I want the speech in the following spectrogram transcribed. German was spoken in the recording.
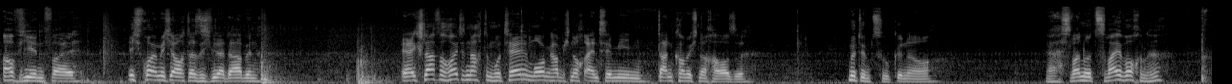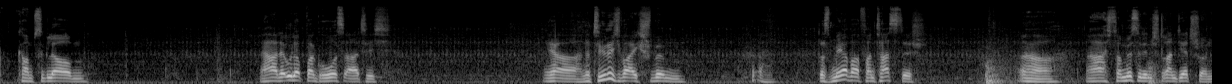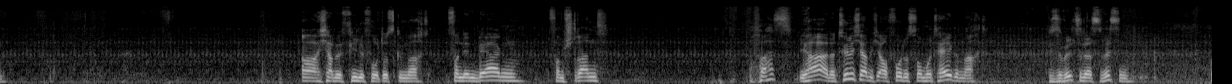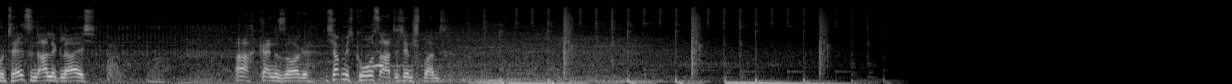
Auf jeden Fall. Ich freue mich auch, dass ich wieder da bin. Ja, ich schlafe heute Nacht im Hotel, morgen habe ich noch einen Termin, dann komme ich nach Hause. Mit dem Zug, genau. Ja, es war nur zwei Wochen, ne? Kaum zu glauben. Ja, der Urlaub war großartig. Ja, natürlich war ich schwimmen. Das Meer war fantastisch. Ja. Ah, ich vermisse den Strand jetzt schon. Oh, ich habe viele Fotos gemacht. Von den Bergen, vom Strand. Was? Ja, natürlich habe ich auch Fotos vom Hotel gemacht. Wieso willst du das wissen? Hotels sind alle gleich. Ach, keine Sorge. Ich habe mich großartig entspannt.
